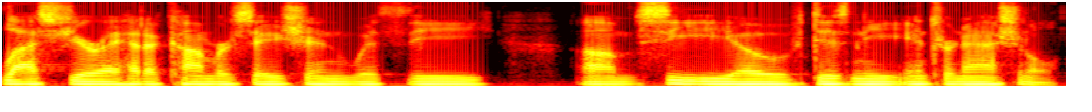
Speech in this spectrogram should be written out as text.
last year I had a conversation with the um, CEO of Disney International,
